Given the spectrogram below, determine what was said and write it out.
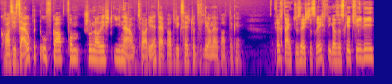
quasi selber die Aufgabe vom Journalist einnehmen. Und zwar jeder. Oder wie siehst du das, Lionel Battege? Ich denke, du siehst das richtig. Also es gibt viele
